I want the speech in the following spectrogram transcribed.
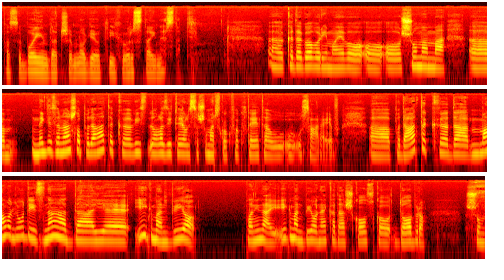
pa se bojim da će mnoge od tih vrsta i nestati. Kada govorimo evo o, o šumama, Negdje sam našla podatak, vi dolazite jeli, sa Šumarskog fakulteta u, u, Sarajevu. podatak da malo ljudi zna da je Igman bio, planina i Igman bio nekada školsko dobro šum,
